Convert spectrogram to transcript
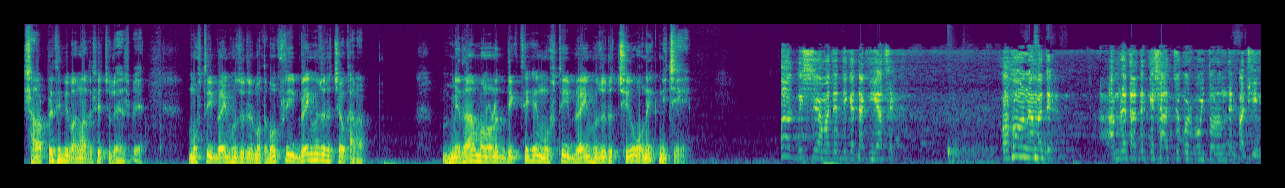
সারা পৃথিবী বাংলাদেশে চলে আসবে। মুফতি ইব্রাহিম হুজুরের মতো। মুফতি ইব্রাহিম হুজুরের চেয়েও খারাপ। মেধা মননের দিক থেকে মুফতি ইব্রাহিম হুজুরের চেয়েও অনেক নিচে। আমাদের দিকে তাকিয়ে আছে। কখন আমাদের, আমরা তাদেরকে সাহায্য করব ওই তরুণদের পাঠিয়ে?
